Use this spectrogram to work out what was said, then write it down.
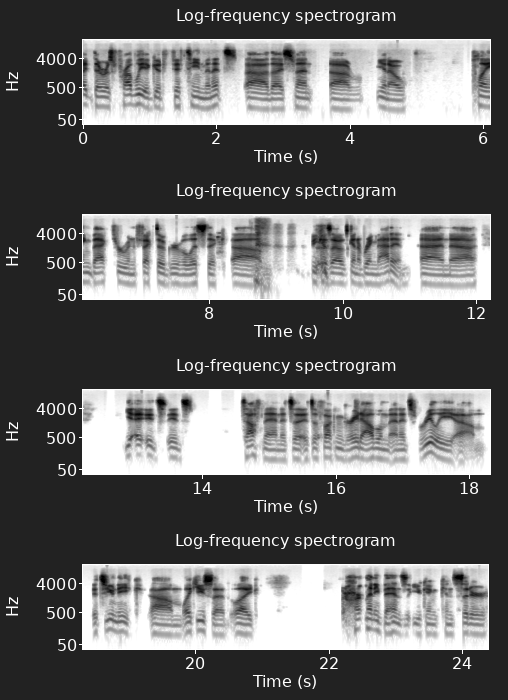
I, there was probably a good 15 minutes uh, that I spent, uh, you know, playing back through Infecto Groovelistic um, because I was gonna bring that in, and uh, yeah, it's it's tough, man. It's a it's a fucking great album, and it's really um, it's unique. Um, like you said, like there aren't many bands that you can consider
